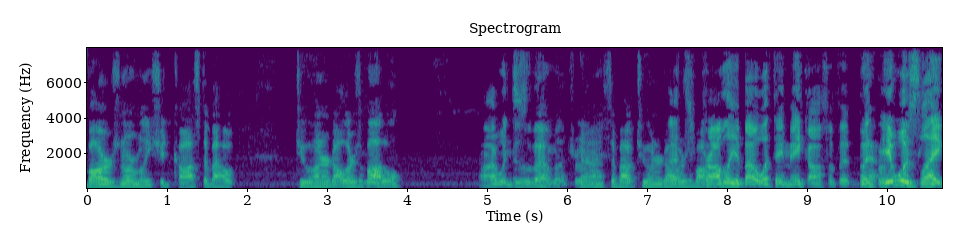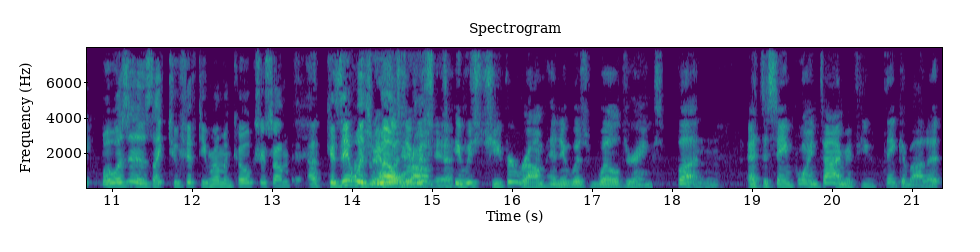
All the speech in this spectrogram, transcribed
bars normally should cost about two hundred dollars a bottle. I wouldn't. Is it that much? Really? Yeah, it's about two hundred dollars a bottle. probably about what they make off of it. But Yeah. it was like, what was it? It was like two fifty rum and cokes or something. Because it was sure it well was, it rum. was yeah. it was cheaper rum and it was well drinks, but Mhm. at the same point in time, if you think about it,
